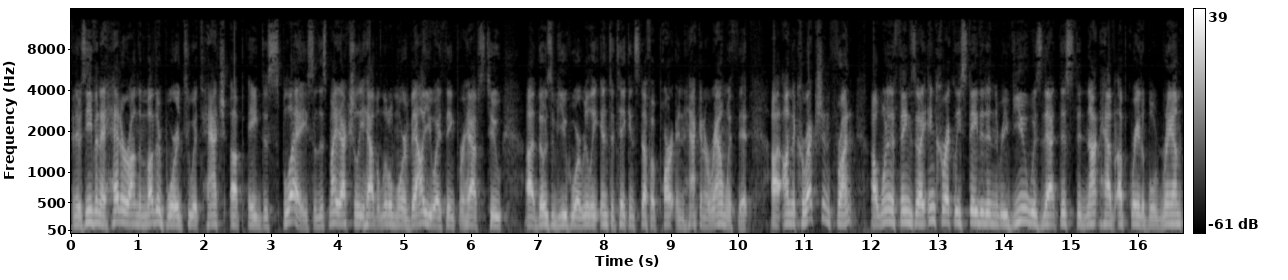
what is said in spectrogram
And there's even a header on the motherboard to attach up a display. So this might actually have a little more value, I think, perhaps to uh, those of you who are really into taking stuff apart and hacking around with it. Uh, on the correction front, uh, one of the things that I incorrectly stated in the review was that this did not have upgradable RAM.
